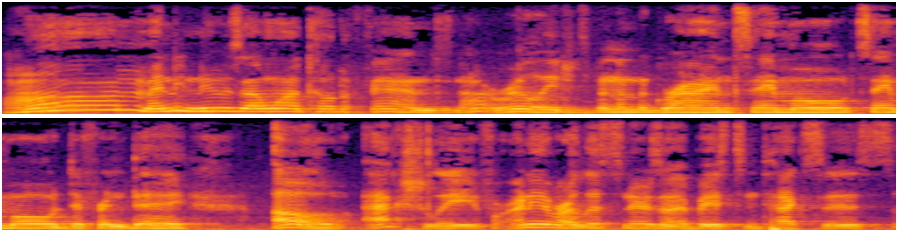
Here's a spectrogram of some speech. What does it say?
Um, any news I want to tell the fans? Not really. Just been on the grind, same old, same old, different day. Oh, actually, for any of our listeners that are based in Texas,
